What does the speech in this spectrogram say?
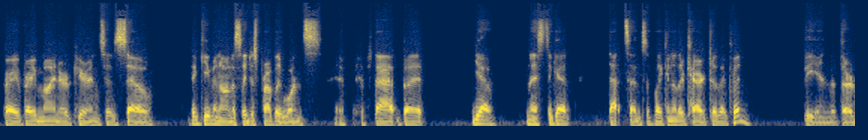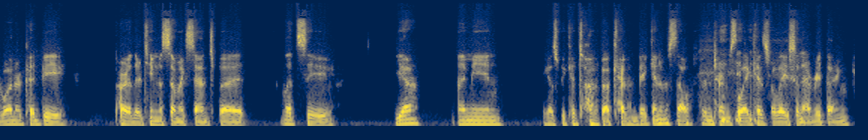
very, very minor appearances. So I think even honestly just probably once, if if that. But yeah, nice to get that sense of like another character that could be in the third one or could be part of their team to some extent. But let's see. Yeah. I mean, I guess we could talk about Kevin Bacon himself in terms of like his relation, everything.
